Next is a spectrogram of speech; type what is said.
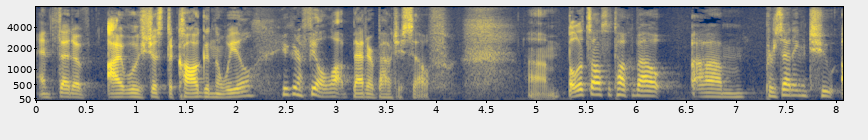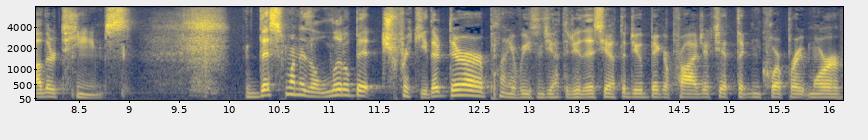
instead of I was just a cog in the wheel, you're going to feel a lot better about yourself. Um, but let's also talk about um, presenting to other teams. This one is a little bit tricky. There, there are plenty of reasons you have to do this. You have to do bigger projects. You have to incorporate more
